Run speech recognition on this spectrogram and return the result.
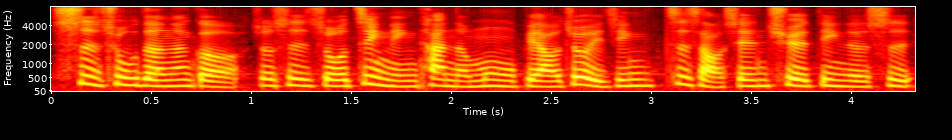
释出的那个就是说近零碳的目标，就已经至少先确定的是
